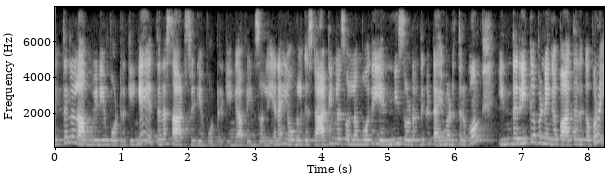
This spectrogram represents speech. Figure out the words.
எத்தனை லாங் வீடியோ போட்டிருக்கீங்க எத்தனை ஷார்ட்ஸ் வீடியோ போட்டிருக்கீங்க அப்படின்னு சொல்லி. ஏன்னா உங்களுக்கு ஸ்டார்டிங்கில் சொல்லும் போது எண்ணி சொல்கிறதுக்கு டைம் எடுத்திருக்கும். இந்த ரீக்கப்பை நீங்கள் பார்த்ததுக்கப்புறம்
